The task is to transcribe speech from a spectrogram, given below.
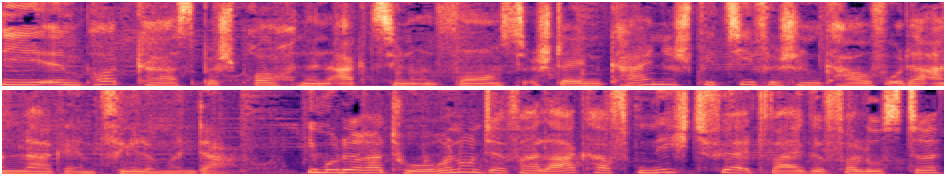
Die im Podcast besprochenen Aktien und Fonds stellen keine spezifischen Kauf- oder Anlageempfehlungen dar. Die Moderatoren und der Verlag haften nicht für etwaige Verluste,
